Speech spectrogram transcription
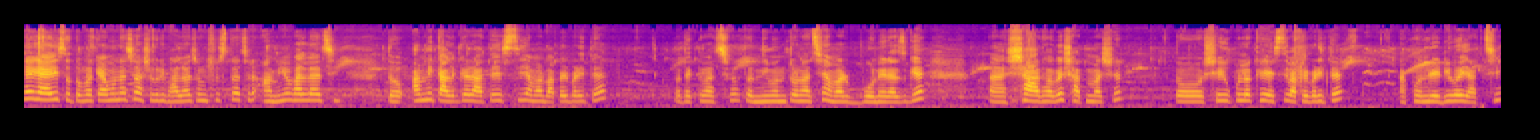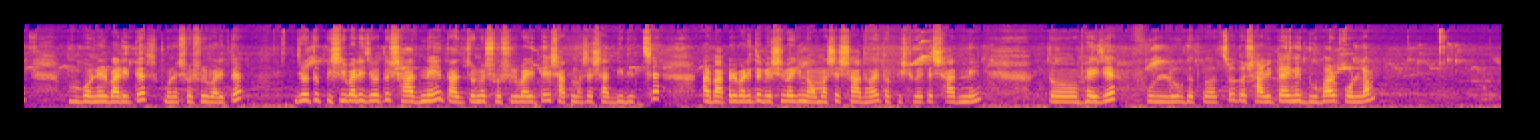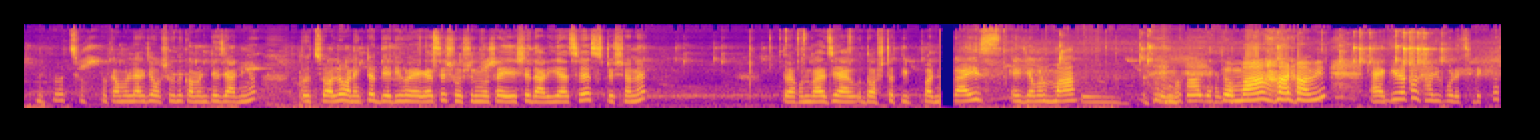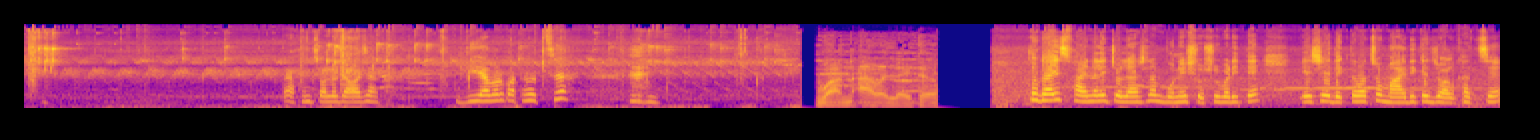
Hey guys তো তোমরা কেমন আছো? আশা করি ভালো আছো এবং সুস্থ আছো। আমিও ভালো আছি। তো আমি কালকে রাতে এসেছি আমার বাপের বাড়িতে। তো দেখতে পাচ্ছ, তো নিমন্ত্রণ আছে আমার বোনের আজকে। স্বাদ হবে সাত মাসের। তো সেই উপলক্ষে এসেছি বাপের বাড়িতে। এখন রেডি হয়ে যাচ্ছি বোনের বাড়িতে, বোনের শ্বশুর বাড়িতে। যেহেতু পিসির বাড়ি যেহেতু স্বাদ নেই, তার জন্য শ্বশুর বাড়িতেই সাত মাসের স্বাদ দিয়ে দিচ্ছে। আর বাপের বাড়িতে বেশিরভাগই ন মাসের স্বাদ হয়, তো পিসির বাড়িতে স্বাদ নেই। তো এই যে ফুল লুক দেখতে পাচ্ছ। তো শাড়িটা এনে দুবার পরলাম। দেখতে পাচ্ছ? তো কেমন লাগছে অবশ্যই কিন্তু কমেন্টে জানিও। তো চলো, অনেকটা দেরি হয়ে গেছে, শ্বশুরমশাই এসে দাঁড়িয়ে আছে স্টেশনে তো এখন বাজে দশটা তিপ্পান্ন। গাইস এই যে আমার মা, তো মা আর আমি একই রকম শাড়ি পরেছি, দেখতে পাচ্ছি? তো এখন চলো যাওয়া যাক। গিয়ে আবার কথা হচ্ছে। One hour later. তো গাইজ ফাইনালি চলে আসলাম বোনের শ্বশুরবাড়িতে। এসে দেখতে পাচ্ছ, মা এদিকে জল খাচ্ছে,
